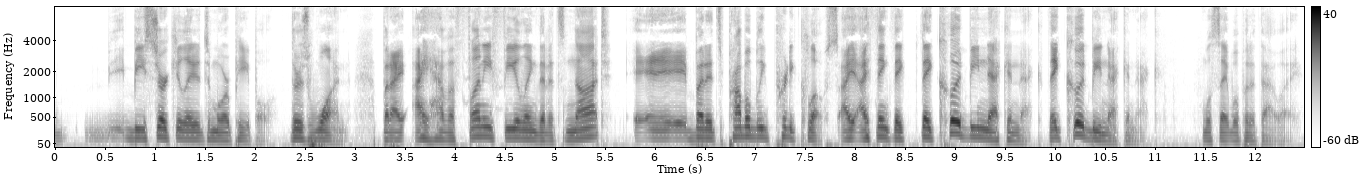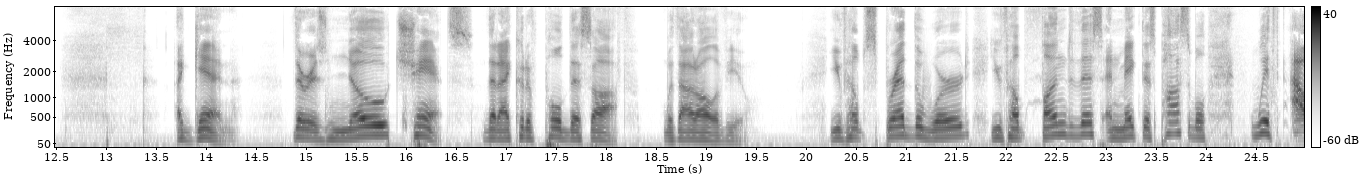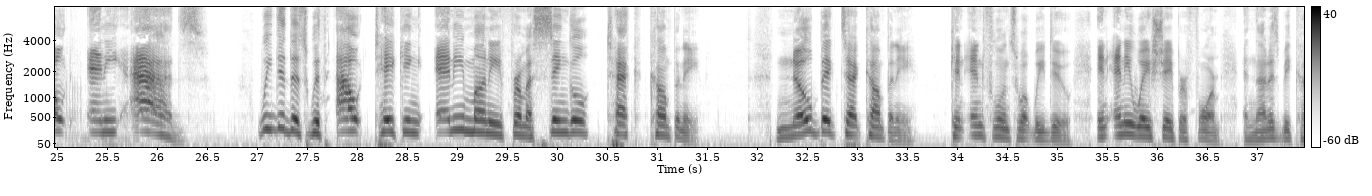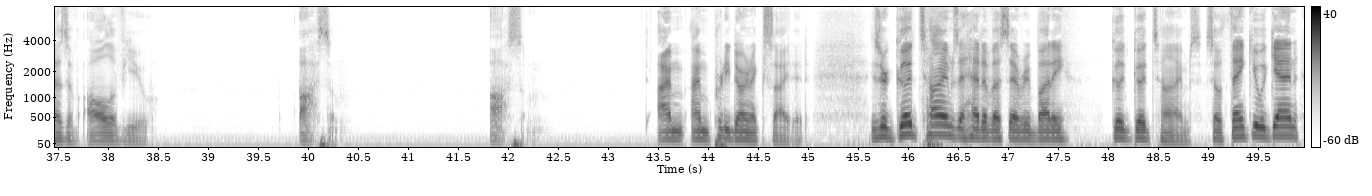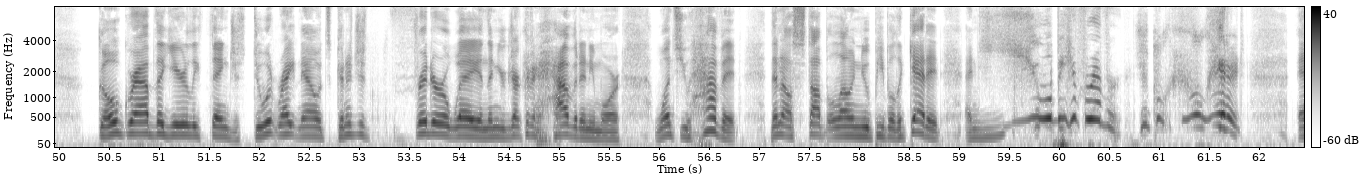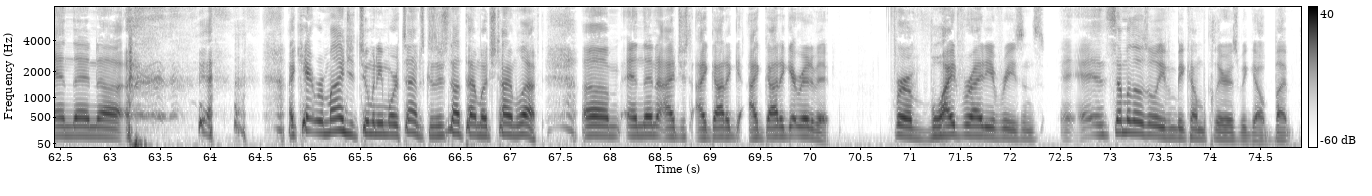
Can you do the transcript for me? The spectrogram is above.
be circulated to more people. There's one, but I I have a funny feeling that it's not eh, eh, but it's probably pretty close. I, I think they, they could be neck and neck. They could be neck and neck. We'll say we'll put it that way. Again, there is no chance that I could have pulled this off without all of you. You've helped spread the word. You've helped fund this and make this possible without any ads. We did this without taking any money from a single tech company. No big tech company can influence what we do in any way, shape, or form. And that is because of all of you. Awesome. Awesome. I'm I'm pretty darn excited. These are good times ahead of us, everybody. Good, good times. So thank you again. Go grab the yearly thing. Just do it right now. It's gonna just fritter away and then you're not going to have it anymore. Once you have it, then I'll stop allowing new people to get it and you will be here forever. Just go, go get it. And then uh, I can't remind you too many more times because there's not that much time left. Um, and then I just I got to I got to get rid of it for a wide variety of reasons, and some of those will even become clear as we go. But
